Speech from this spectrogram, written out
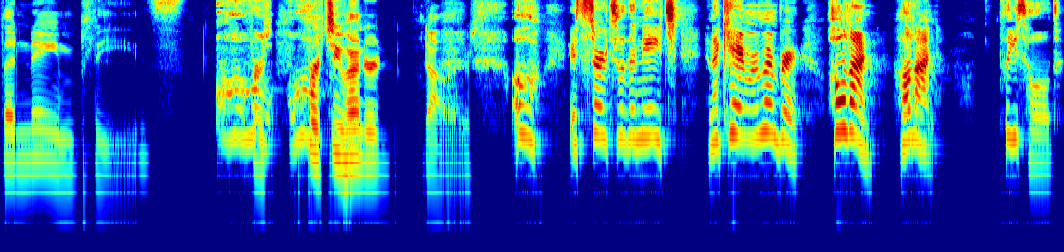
The name, please, Oh, for oh, for two hundred dollars. oh, it starts with an H, and I can't remember. Hold on, hold on. Please hold.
